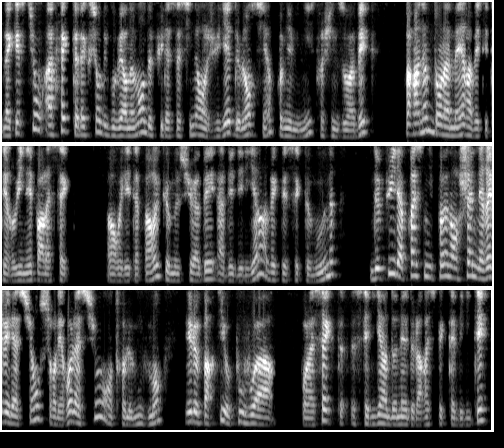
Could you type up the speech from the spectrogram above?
La question affecte l'action du gouvernement depuis l'assassinat en juillet de l'ancien Premier ministre Shinzo Abe par un homme dont la mère avait été ruinée par la secte. Or, il est apparu que M. Abe avait des liens avec les sectes Moon, depuis, la presse nippone enchaîne les révélations sur les relations entre le mouvement et le parti au pouvoir. Pour la secte, ces liens donnaient de la respectabilité.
